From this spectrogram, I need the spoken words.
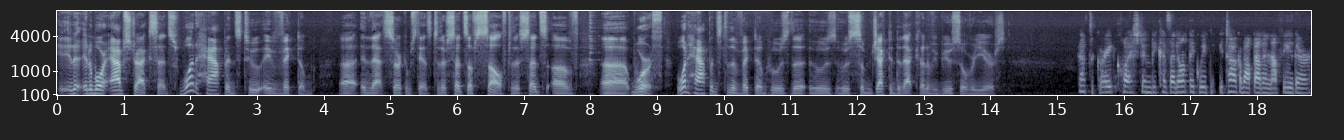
in a, in a more abstract sense, what happens to a victim uh, in that circumstance, to their sense of self, to their sense of uh, worth? What happens to the victim who's, the, who's, who's subjected to that kind of abuse over years? That's a great question because I don't think we, talk about that enough either.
